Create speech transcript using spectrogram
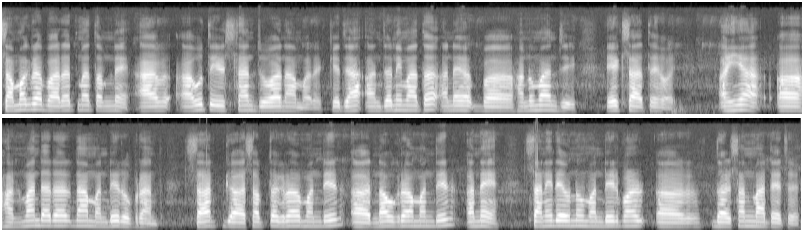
સમગ્ર ભારતમાં તમને આવ- આવું તીર્થસ્થાન જોવા ના મળે કે જ્યાં અંજની માતા અને બ- હનુમાનજી એક સાથે હોય અહીંયા હનુમાન દાદાના મંદિર ઉપરાંત સાત સપ્તગ્રહ મંદિર નવગ્રહ મંદિર અને શનિદેવનું મંદિર પણ દર્શન માટે છે.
